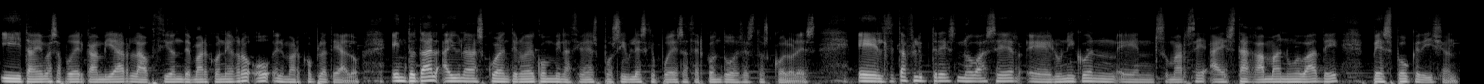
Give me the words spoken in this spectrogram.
Y también vas a poder cambiar la opción de marco negro o el marco plateado. En total hay unas 49 combinaciones posibles que puedes hacer con todos estos colores. El Z Flip 3 no va a ser el único en, sumarse a esta gama nueva de Bespoke Edition,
